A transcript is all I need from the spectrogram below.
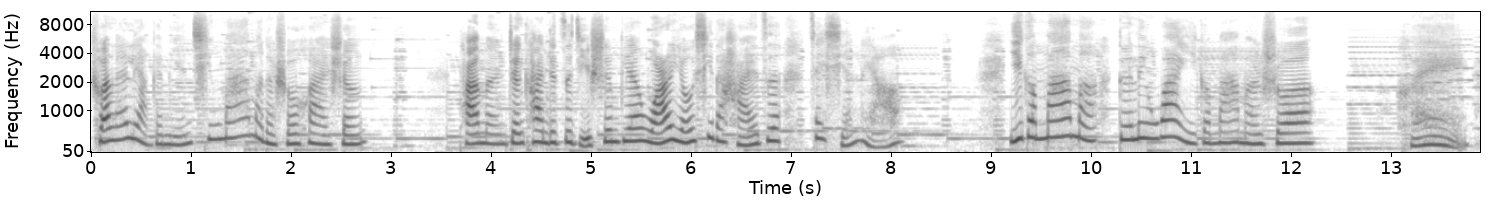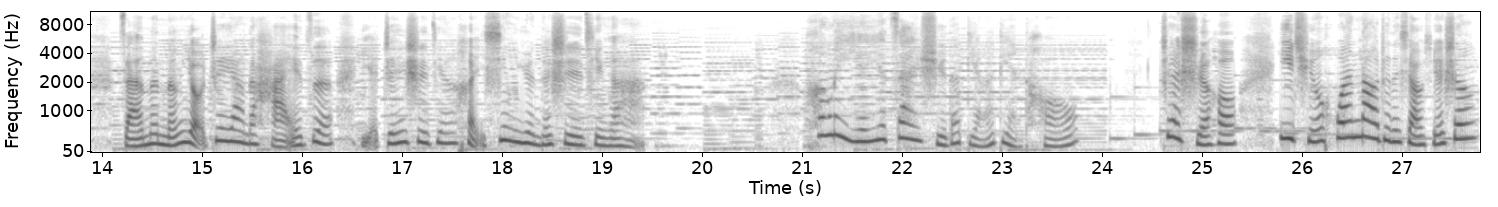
传来两个年轻妈妈的说话声，他们正看着自己身边玩游戏的孩子在闲聊。一个妈妈对另外一个妈妈说：“嘿。”咱们能有这样的孩子，也真是件很幸运的事情啊！亨利爷爷赞许的点了点头。这时候，一群欢闹着的小学生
